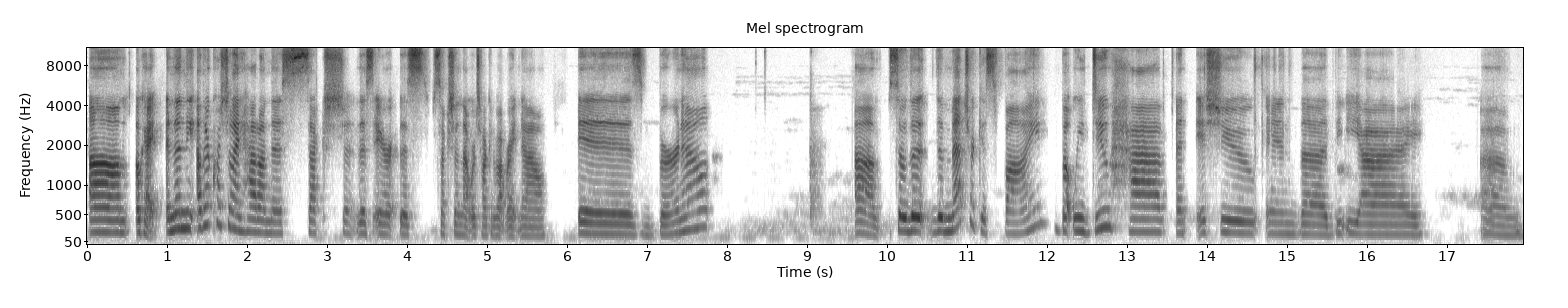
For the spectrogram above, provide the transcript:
Um, okay, and then the other question I had on this section, this air, this section that we're talking about right now is burnout. Um, so the, the metric is fine, but we do have an issue in the DEI, um,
